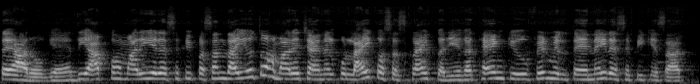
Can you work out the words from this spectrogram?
तैयार हो गया यदि आपको हमारी ये रेसिपी पसंद आई हो तो हमारे चैनल को लाइक और सब्सक्राइब करिएगा। थैंक यू फिर मिलते हैं नई रेसिपी के साथ।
